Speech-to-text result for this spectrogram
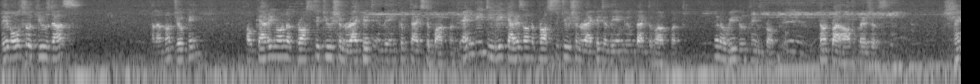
They've also accused us, and I'm not joking, of carrying on a prostitution racket in the income tax department. NDTV carries on a prostitution racket in the income tax department. You know, we do things properly, not by half measures.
